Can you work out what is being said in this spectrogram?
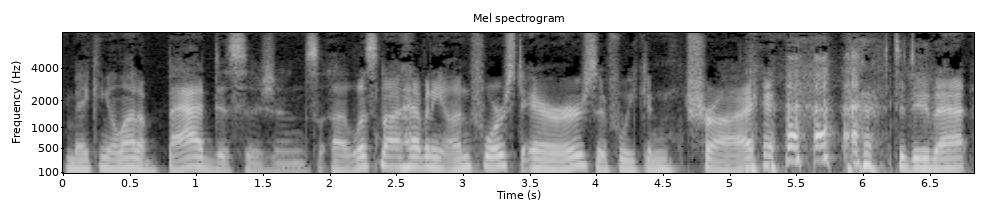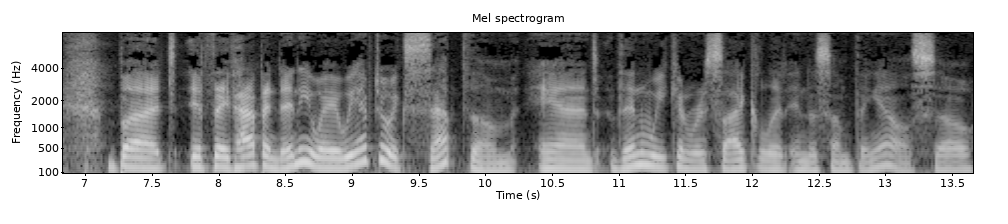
making a lot of bad decisions. Uh, let's not have any unforced errors if we can try to do that. But if they've happened anyway, we have to accept them and then we can recycle it into something else. So,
